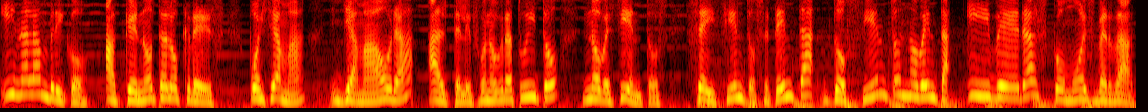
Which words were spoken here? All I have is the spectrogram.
inalámbrico. ¿A que no te lo crees? Pues llama, llama ahora al teléfono gratuito 900-670-290 y verás cómo es verdad.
